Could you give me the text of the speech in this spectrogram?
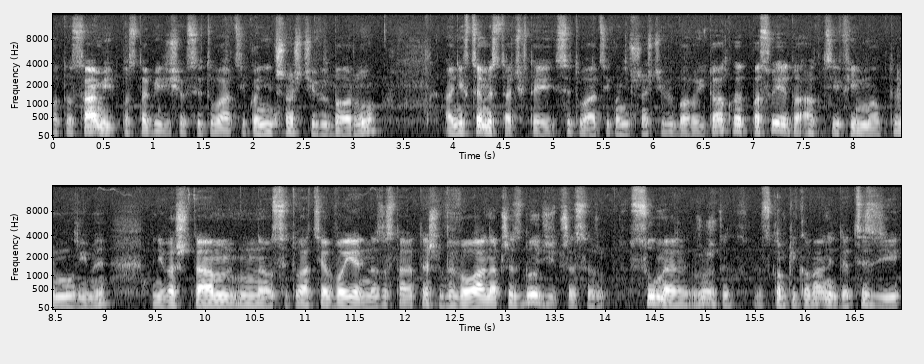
oto sami postawili się w sytuacji konieczności wyboru, a nie chcemy stać w tej sytuacji konieczności wyboru. I to akurat pasuje do akcji filmu, o którym mówimy, ponieważ tam no, sytuacja wojenna została też wywołana przez ludzi, przez sumę różnych skomplikowanych decyzji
